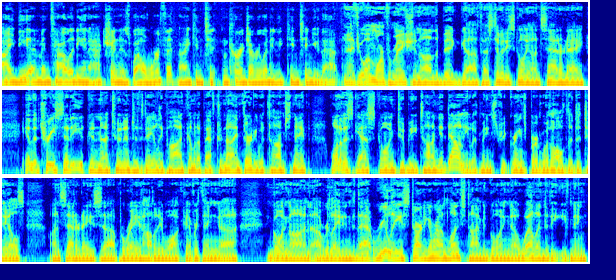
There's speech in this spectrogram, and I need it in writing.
idea and mentality and action is well worth it. I can t- encourage everybody to continue that. And if you want more information on the big uh, festivities going on Saturday in the Tree City, you can uh, tune into the Daily Pod coming up after 9.30 with Tom Snape. One of his guests going to be Tanya Downey with Main Street Greensburg with all the details on Saturday's uh, parade, holiday walk, everything uh, going on uh, relating to that. Really starting around lunchtime and going uh, well into the evening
